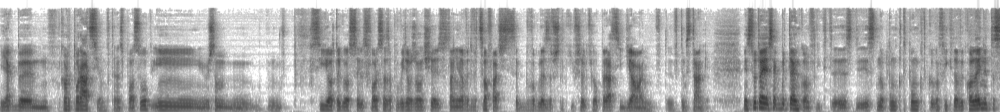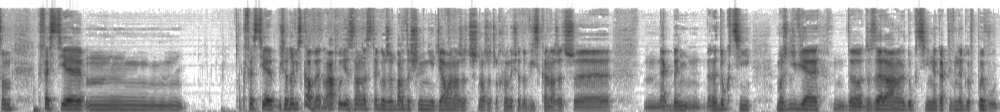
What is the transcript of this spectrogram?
jakby korporacją w ten sposób i zresztą CEO tego Salesforce'a zapowiedział, że on się jest w stanie nawet wycofać z jakby w ogóle ze wszelkich, wszelkich operacji, działań w, w, tym stanie. Więc tutaj jest jakby ten konflikt, jest, jest no punkt, punkt konfliktowy. Kolejny to są kwestie mm, kwestie środowiskowe. No, Apple jest znane z tego, że bardzo silnie działa na rzecz, na rzecz ochrony środowiska, na rzecz e, jakby redukcji, możliwie do, do zera redukcji negatywnego wpływu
